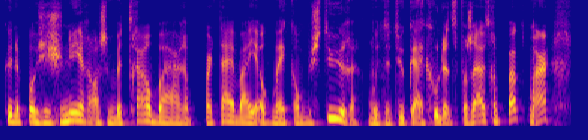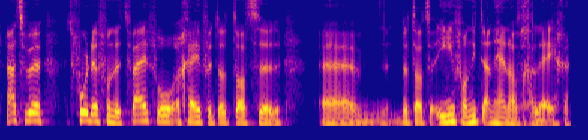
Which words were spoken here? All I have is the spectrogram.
kunnen positioneren als een betrouwbare partij waar je ook mee kan besturen. Moet natuurlijk kijken hoe dat was uitgepakt. Maar laten we het voordeel van de twijfel geven dat dat, eh, eh, dat, dat in ieder geval niet aan hen had gelegen.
